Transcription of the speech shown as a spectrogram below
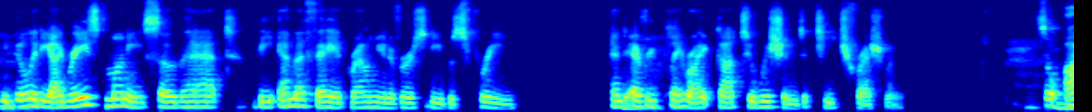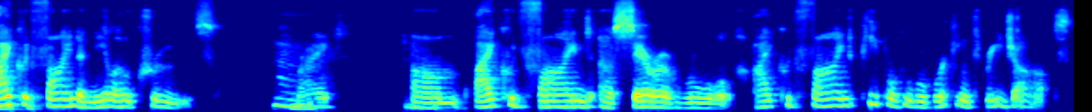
The ability, I raised money so that the MFA at Brown University was free and every playwright got tuition to teach freshmen. So mm. I could find a Nilo Cruz, mm. right? Um, I could find a Sarah Ruhl I could find people who were working three jobs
